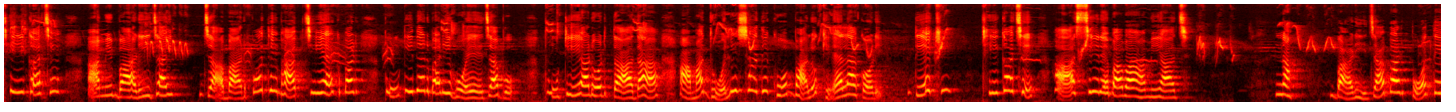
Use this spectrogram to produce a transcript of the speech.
ঠিক আছে, আমি বাড়ি যাই। যাবার পথে ভাবছি একবার পুঁটিদের বাড়ি হয়ে যাব। পুঁটি আর ওর দাদা আমার ধলির সাথে খুব ভালো খেলা করে। দেখি, ঠিক আছে, আসছি রে বাবা আমি আজ। না, বাড়ি যাবার পথে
